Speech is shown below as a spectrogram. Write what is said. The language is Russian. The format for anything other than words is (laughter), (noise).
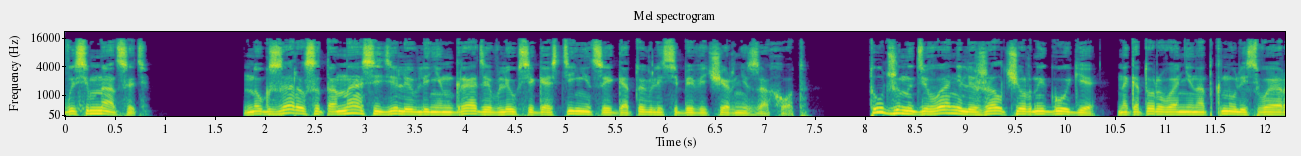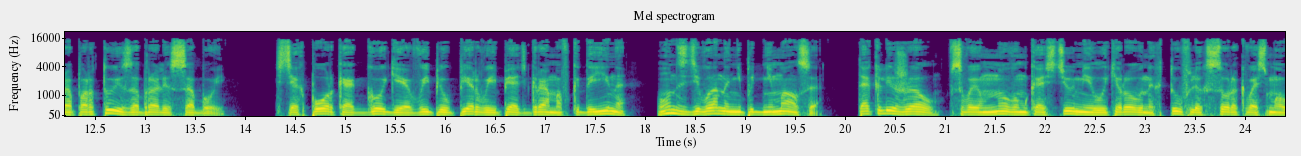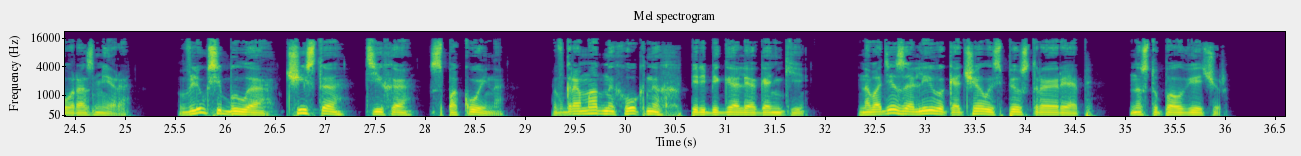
18. Нукзар и Сатана сидели в Ленинграде в люксе гостиницы и готовили себе вечерний заход. Тут же на диване лежал черный Гоги, на которого они наткнулись в аэропорту и забрали с собой. С тех пор, как Гоги выпил первые пять граммов кадеина, он с дивана не поднимался, так лежал в своем новом костюме и лакированных туфлях 48 размера. В люксе было чисто, тихо, спокойно. В громадных окнах перебегали огоньки. На воде залива качалась пестрая рябь. Наступал вечер.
